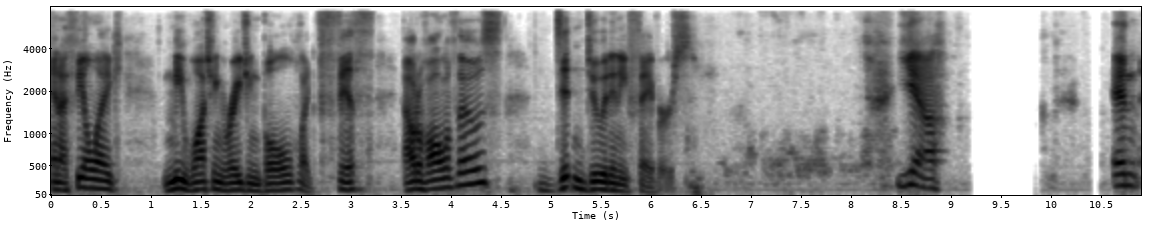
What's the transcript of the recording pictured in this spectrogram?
And I feel like me watching Raging Bull like fifth out of all of those didn't do it any favors. Yeah. And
